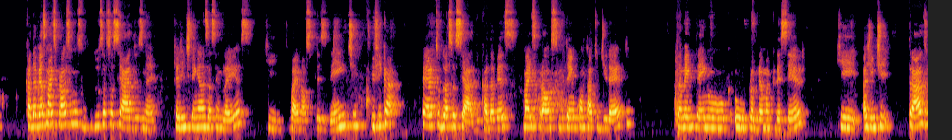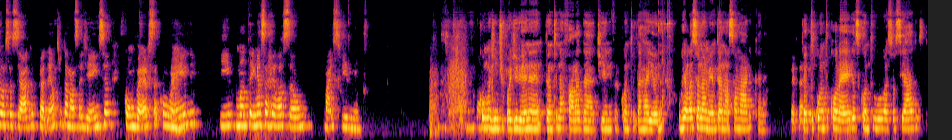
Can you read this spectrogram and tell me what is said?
cada vez mais próximos dos associados, né? Que a gente tem as assembleias, que vai o nosso presidente e fica perto do associado, cada vez mais próximo, tem o contato direto também tem o, o programa Crescer, que a gente traz o associado para dentro da nossa agência, conversa com uhum. ele e mantém essa relação mais firme. Como a gente pode ver, né, tanto na fala da Jennifer quanto da Rayana, o relacionamento é a nossa marca, né? Verdade. Tanto quanto colegas quanto associados.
